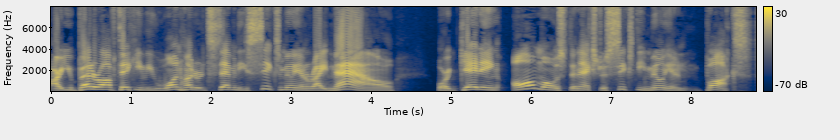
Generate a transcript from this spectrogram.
are you better off taking the 176 million right now or getting almost an extra 60 million bucks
